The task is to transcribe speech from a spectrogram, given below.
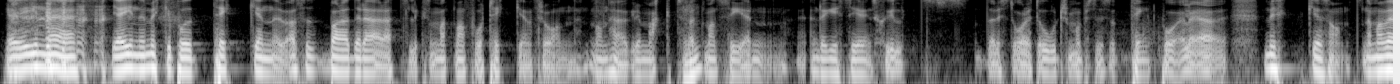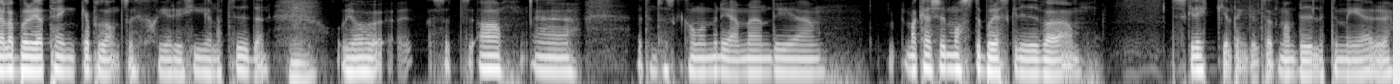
Jag är inne, jag är inne mycket på tecken nu, alltså bara det där att, liksom, att man får tecken från någon högre makt för Mm. att man ser en, en registreringsskylt där det står ett ord som man precis har tänkt på. Eller, ja, mycket sånt. När man väl har börjat tänka på sånt så sker det ju hela tiden. Mm. Och jag, så att, ja, eh, vet inte vad jag ska komma med det, men det, man kanske måste börja skriva skräck helt enkelt, så att man blir lite mer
